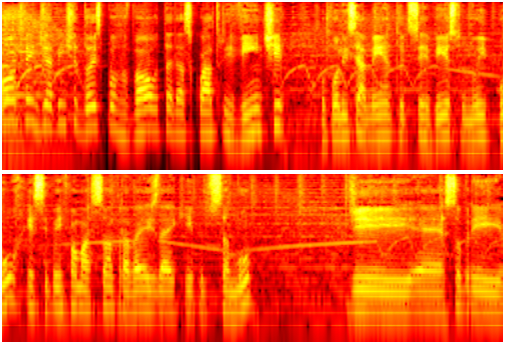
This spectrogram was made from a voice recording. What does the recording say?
Ontem, dia 22, por volta das 4h20, o policiamento de serviço no IPUR recebeu informação através da equipe do SAMU de, é, sobre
